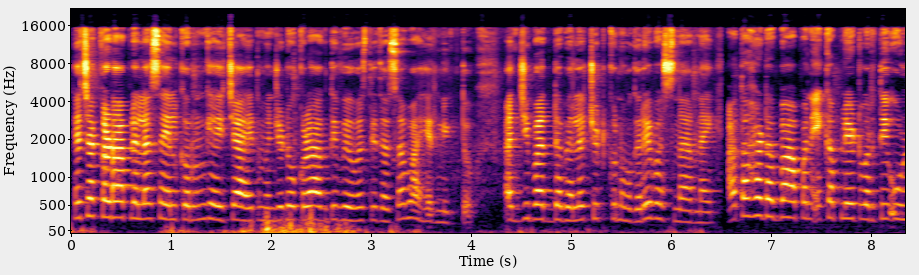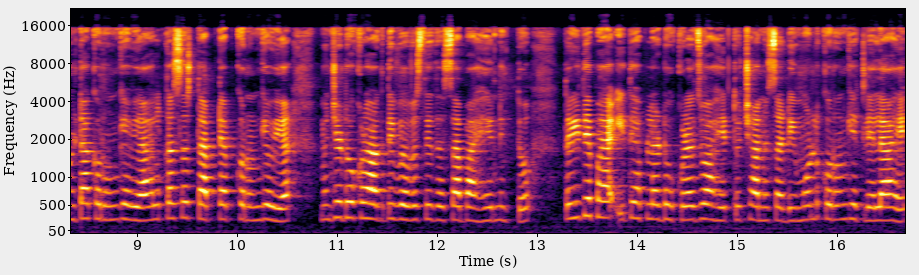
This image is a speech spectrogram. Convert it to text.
ह्याच्या कडा आपल्याला सेल करून घ्यायच्या आहेत म्हणजे ढोकळा अगदी व्यवस्थित असा बाहेर निघतो. अजिबात डब्याला चिटकून वगैरे बसणार नाही. आता हा डब्बा आपण एका प्लेटवरती उलटा करून घेऊया हलकासा टॅप टॅप करून घेऊया म्हणजे ढोकळा अगदी व्यवस्थित असा बाहेर निघतो. तर इथे पहा इथे आपला ढोकळा जो आहे तो छान असा डिमोल्ड करून घेतलेला आहे.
